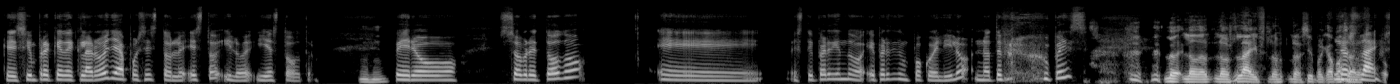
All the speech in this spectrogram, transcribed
Que siempre quede claro, ya, pues esto, esto y, lo, y esto otro. Uh -huh. Pero sobre todo, eh, estoy perdiendo, he perdido un poco el hilo, no te preocupes. Lo, lo, los lives, lo, sí, porque vamos los a, lives.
